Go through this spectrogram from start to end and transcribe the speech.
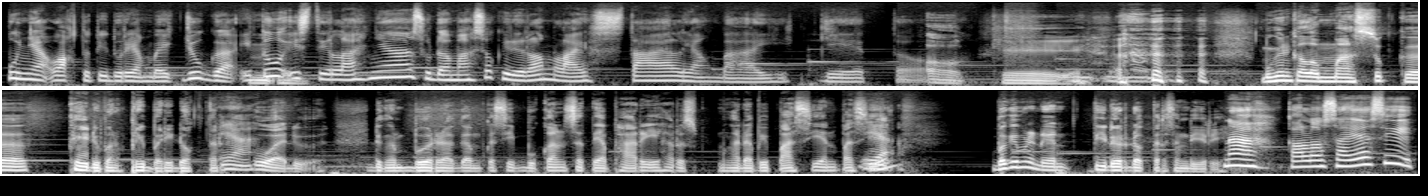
punya waktu tidur yang baik juga. Itu Mm-mm. istilahnya sudah masuk di dalam lifestyle yang baik gitu. Oke. Mm-mm. Mungkin kalau masuk ke kehidupan pribadi dokter, Ya. waduh, dengan beragam kesibukan setiap hari harus menghadapi pasien-pasien. Bagaimana dengan tidur dokter sendiri? Nah, kalau saya sih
